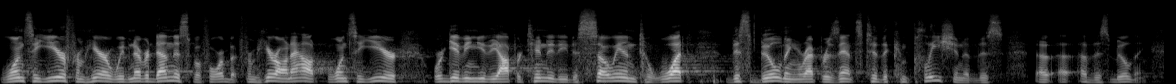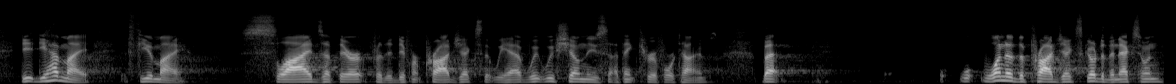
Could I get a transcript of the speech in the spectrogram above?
once a year from here, we've never done this before, but from here on out, once a year, we're giving you the opportunity to sow into what this building represents to the completion of this, uh, uh of this building. Do, do you have my, a few of my slides up there for the different projects that we have? We, we've shown these, I think, three or four times. But one of the projects, go to the next one.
